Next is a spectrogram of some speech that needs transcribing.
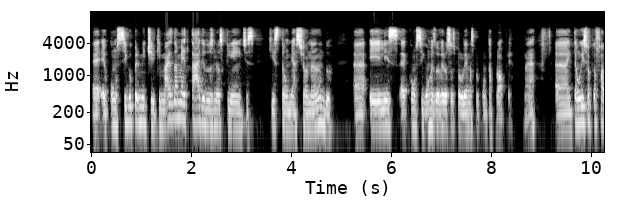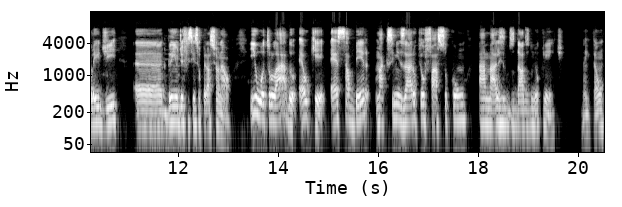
é, eu consigo permitir que mais da metade dos meus clientes que estão me acionando uh, eles uh, consigam resolver os seus problemas por conta própria. Né? Uh, então, isso é o que eu falei de ganho de eficiência operacional. E o outro lado é o que? É saber maximizar o que eu faço com a análise dos dados do meu cliente. Né? Então,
